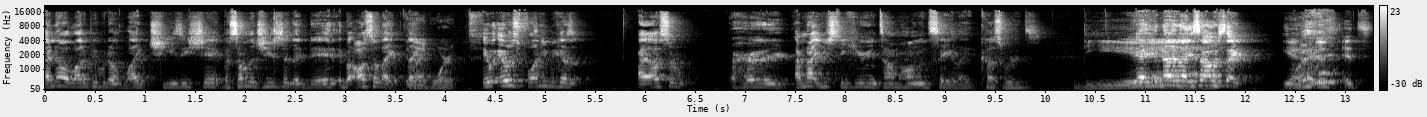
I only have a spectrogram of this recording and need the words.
I know a lot of people don't like cheesy shit, but some of the cheesy shit they did, but also like It like, like worked. it, it was funny because I also heard I'm not used to hearing Tom Holland say like cuss words. Yeah, Yeah, you know, like so I was like, yeah, what? it's-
